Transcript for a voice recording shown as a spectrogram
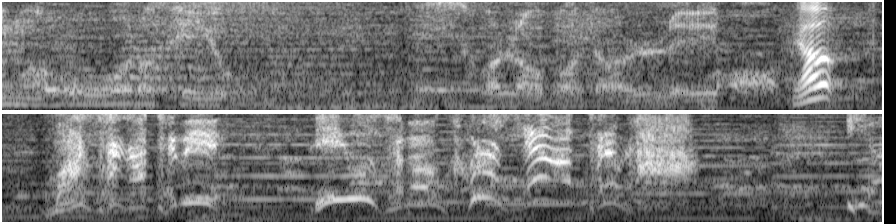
今終わらせようさらばだ霊 Yep. まさかてめえ霊王様を殺しやがったのかいや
